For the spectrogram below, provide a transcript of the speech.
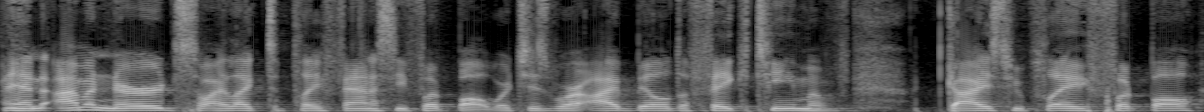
And I'm a nerd, so I like to play fantasy football, which is where I build a fake team of guys who play football,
